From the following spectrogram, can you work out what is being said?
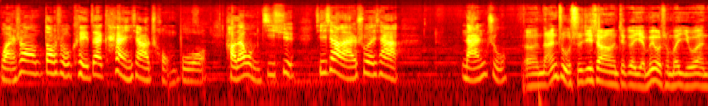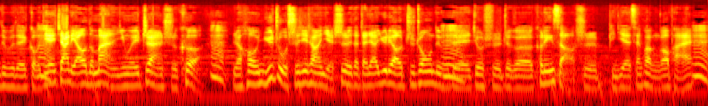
晚上到时候可以再看一下重播。好的，我们继续，接下来说一下男主。呃，男主实际上这个也没有什么疑问，对不对？狗爹加里奥德曼因为至暗时刻，嗯，然后女主实际上也是在大家预料之中，对不对？就是这个柯林嫂是凭借三块广告牌，嗯，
